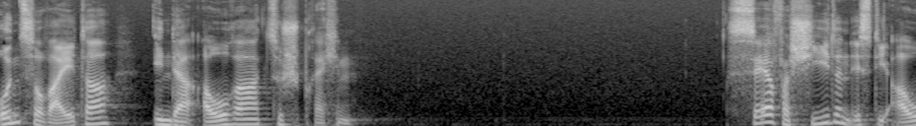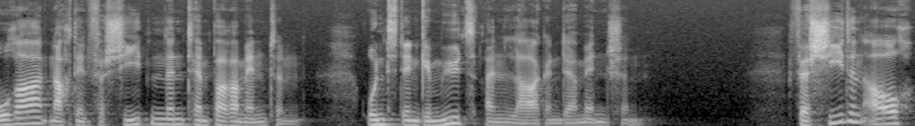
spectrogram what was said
und so weiter in der Aura zu sprechen. Sehr verschieden ist die Aura nach den verschiedenen Temperamenten und den Gemütsanlagen der Menschen. Verschieden auch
